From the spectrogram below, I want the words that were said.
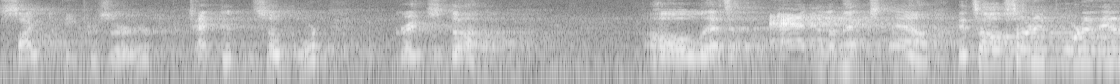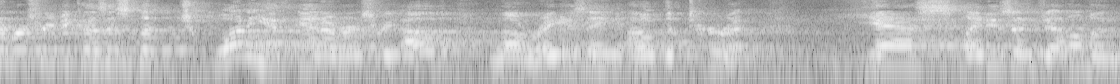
site to be preserved, protected, and so forth. Great stuff. Oh, let's add to the mix now. It's also an important anniversary because it's the 20th anniversary of the raising of the turret. Yes, ladies and gentlemen,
